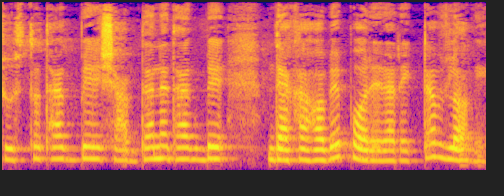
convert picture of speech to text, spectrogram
সুস্থ থাকবে, সাবধানে থাকবে। দেখা হবে পরের আর একটা ব্লগে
